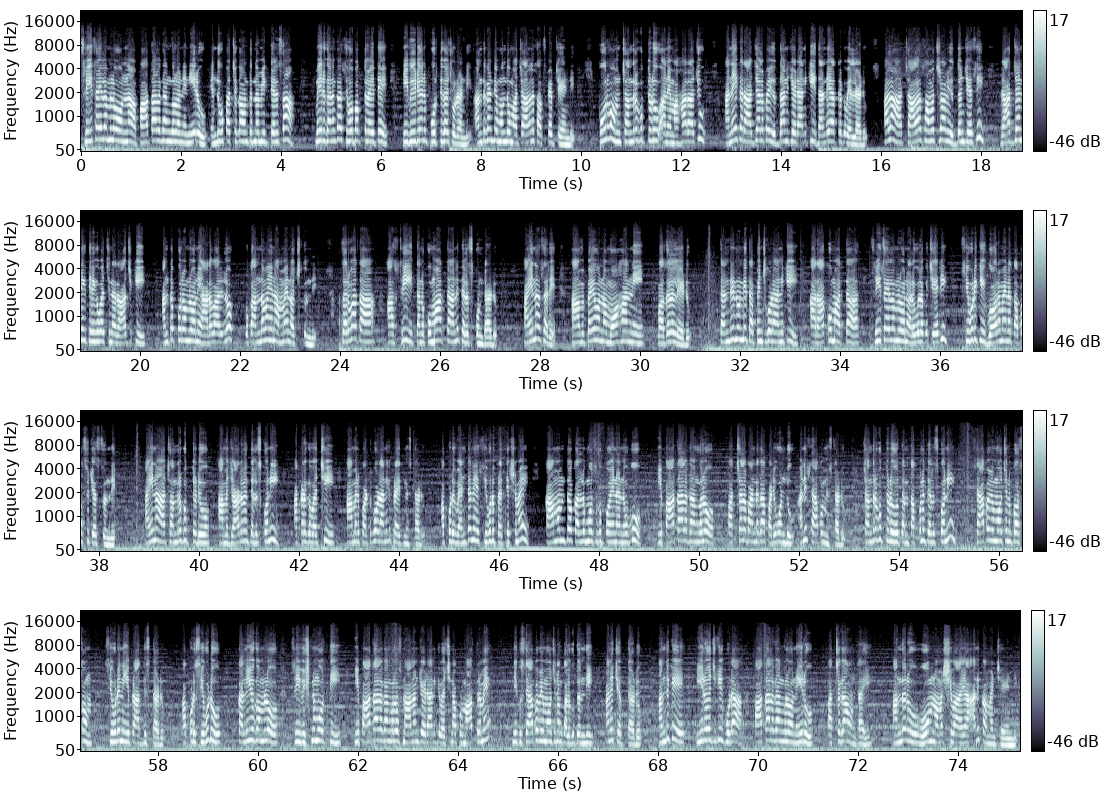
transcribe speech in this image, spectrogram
శ్రీశైలంలో ఉన్న పాతాల గంగలోని నీరు ఎందుకు పచ్చగా ఉంటుందో మీకు తెలుసా? మీరు గనక శివభక్తులైతే ఈ వీడియోని పూర్తిగా చూడండి. అంతకంటే ముందు మా ఛానల్ సబ్స్క్రైబ్ చేయండి. పూర్వం చంద్రగుప్తుడు అనే మహారాజు అనేక రాజ్యాలపై యుద్ధాన్ని చేయడానికి దండయాత్రకు వెళ్ళాడు. అలా చాలా సంవత్సరాలు యుద్ధం చేసి రాజ్యానికి తిరిగి వచ్చిన రాజుకి అంతఃపురంలోని ఆడవారిలో ఒక అందమైన అమ్మాయి నచ్చుతుంది. తర్వాత ఆ స్త్రీ తన కుమార్తె అని తెలుసుకుంటాడు. అయినా సరే ఆమెపై ఉన్న మోహాన్ని వదలలేడు. తండ్రి నుండి తప్పించుకోవడానికి ఆ రాకుమార్త శ్రీశైలంలోని అడవులకు చేరి శివుడికి ఘోరమైన తపస్సు చేస్తుంది. అయినా చంద్రగుప్తుడు ఆమె జాడను తెలుసుకొని అక్కడికి వచ్చి ఆమెను పట్టుకోవడానికి ప్రయత్నిస్తాడు. అప్పుడు వెంటనే శివుడు ప్రత్యక్షమై కామంతో కళ్ళు మూసుకుపోయిన నువ్వు ఈ పాతాళ గంగలో పచ్చల బండగా పడి ఉండు అని శాపమిస్తాడు చంద్రగుప్తుడు తన తప్పును తెలుసుకొని శాప విమోచన కోసం శివుడిని ప్రార్థిస్తాడు. అప్పుడు శివుడు కలియుగంలో శ్రీ విష్ణుమూర్తి ఈ పాతాళ గంగలో స్నానం చేయడానికి వచ్చినప్పుడు మాత్రమే నీకు శాప విమోచనం కలుగుతుంది అని చెప్తాడు. అందుకే ఈ రోజుకి కూడా పాతాళ గంగలో నీరు పచ్చగా ఉంటాయి. అందరూ ఓం నమ శివాయ అని కామెంట్ చేయండి.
